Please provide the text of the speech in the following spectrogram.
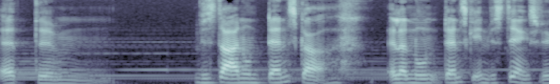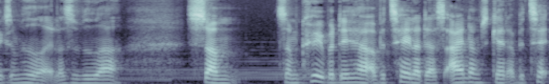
at, øhm, hvis der er nogle danskere, eller nogle danske investeringsvirksomheder, eller så videre, som, som køber det her og betaler deres ejendomsskat, og betaler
